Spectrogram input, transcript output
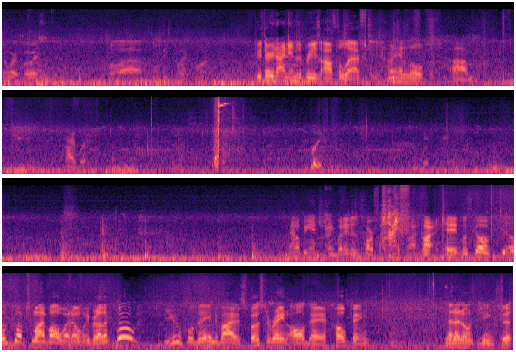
Good work, boys. Well, uh, we'll be quick, boys. 239 into the breeze off the left. I'm gonna hit a little um, hybrid. Breathe. That'll be interesting, but it is par five. All right, Cade, let's go. Up to, let's go up to my ball, why don't we, brother? Woo! Beautiful day in Dubai. It was supposed to rain all day, hoping that I don't jinx it,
